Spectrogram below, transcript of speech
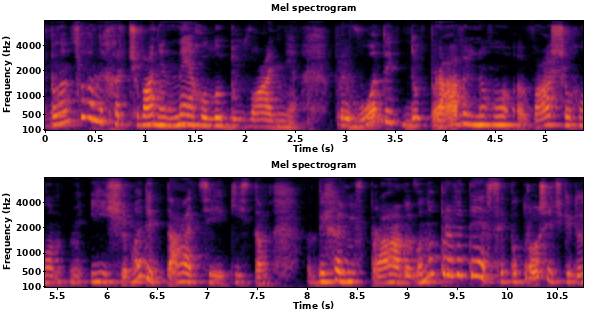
збалансоване харчування, не голодування приводить до правильного вашого і ще медитації, якісь там дихальні вправи. Воно приведе все потрошечки до,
